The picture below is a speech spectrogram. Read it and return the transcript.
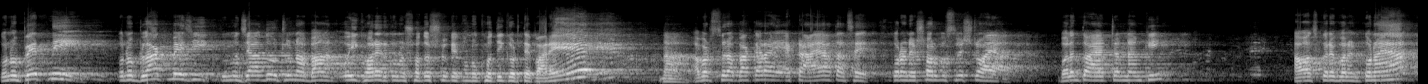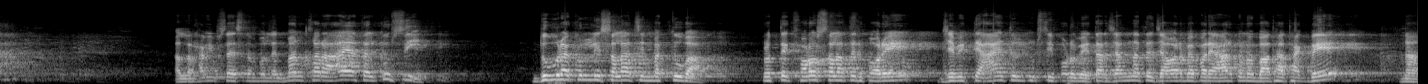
কোন পেতনি কোন ব্ল্যাক ম্যাজিক কোন জাদু টুনা বান ওই ঘরের কোন সদস্যকে কোনো ক্ষতি করতে পারে? না। আবার সূরা বাকারায় একটা আয়াত আছে, কোরআনের সর্বশ্রেষ্ঠ আয়াত। বলেন তো আয়াতটার নাম কি? আওয়াজ করে বলেন, কোন আয়াত? আল্লাহর হাবিব আলাইহি ওয়াসাল্লাম বললেন, মান খারা আয়াতাল কুরসি, দুবুরা কুল্লি সালাতিন মাকতুবা। প্রত্যেক ফরজ সালাতের পরে যে ব্যক্তি আয়াতুল কুরসি পড়বে, তার জান্নাতে যাওয়ার ব্যাপারে আর কোনো বাধা থাকবে না।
